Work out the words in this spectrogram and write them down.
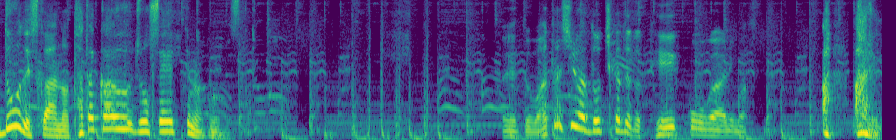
どうですか？あの戦う女性っていうのはどうですか？えっ、と、私はどっちかというと抵抗がありますね。あある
